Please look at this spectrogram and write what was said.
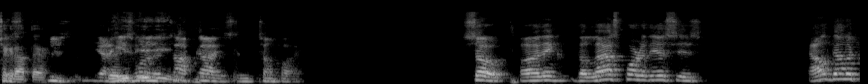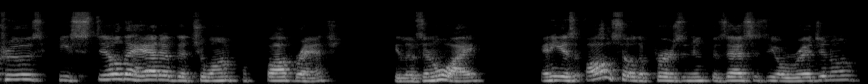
Check he's, it out there. He's, yeah, he's one of the top guys in Tumpai. So uh, I think the last part of this is Al Dela Cruz, he's still the head of the Chuan Fa branch. He lives in Hawaii. And he is also the person who possesses the original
